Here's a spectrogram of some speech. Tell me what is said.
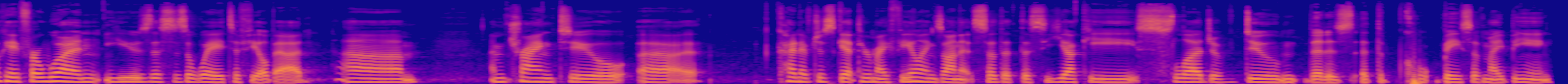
okay, for one, use this as a way to feel bad. Um, I'm trying to uh, kind of just get through my feelings on it so that this yucky sludge of doom that is at the base of my being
